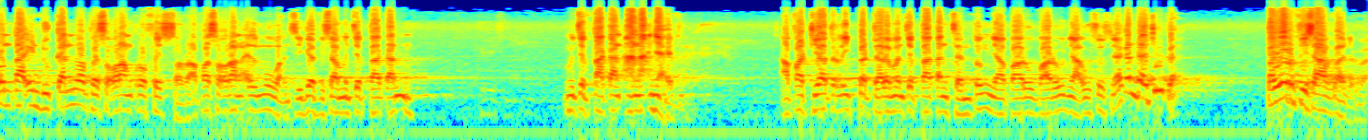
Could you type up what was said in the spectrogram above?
unta indukan apa seorang profesor apa seorang ilmuwan sehingga bisa menciptakan menciptakan anaknya itu. Apa dia terlibat dalam menciptakan jantungnya paru-parunya ususnya kan tidak juga. Telur bisa apa coba?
